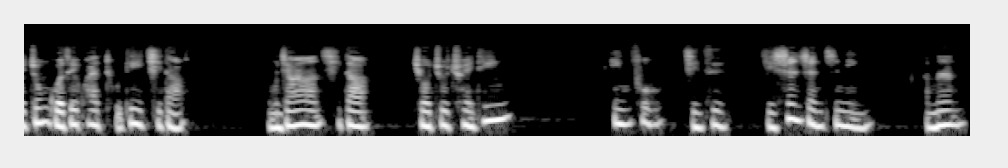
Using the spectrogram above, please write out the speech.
为中国这块土地祈祷。我们将要祈祷，求助垂听，应父及子及圣圣之名，阿门。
